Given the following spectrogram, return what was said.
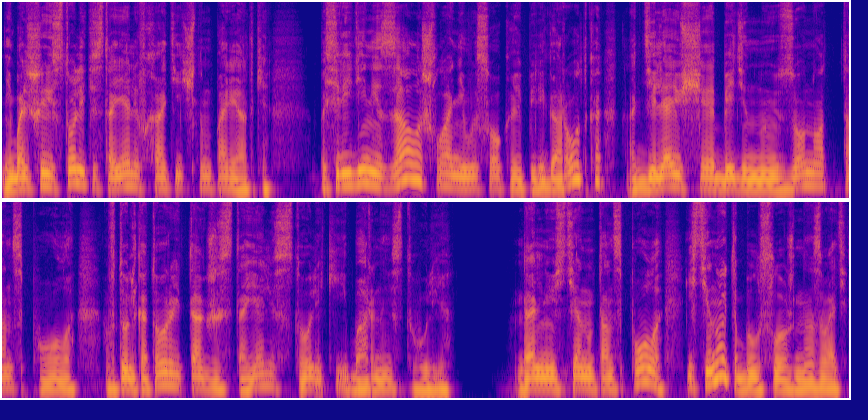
Небольшие столики стояли в хаотичном порядке. Посередине зала шла невысокая перегородка, отделяющая обеденную зону от танцпола, вдоль которой также стояли столики и барные стулья. Дальнюю стену танцпола, и стеной-то было сложно назвать,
